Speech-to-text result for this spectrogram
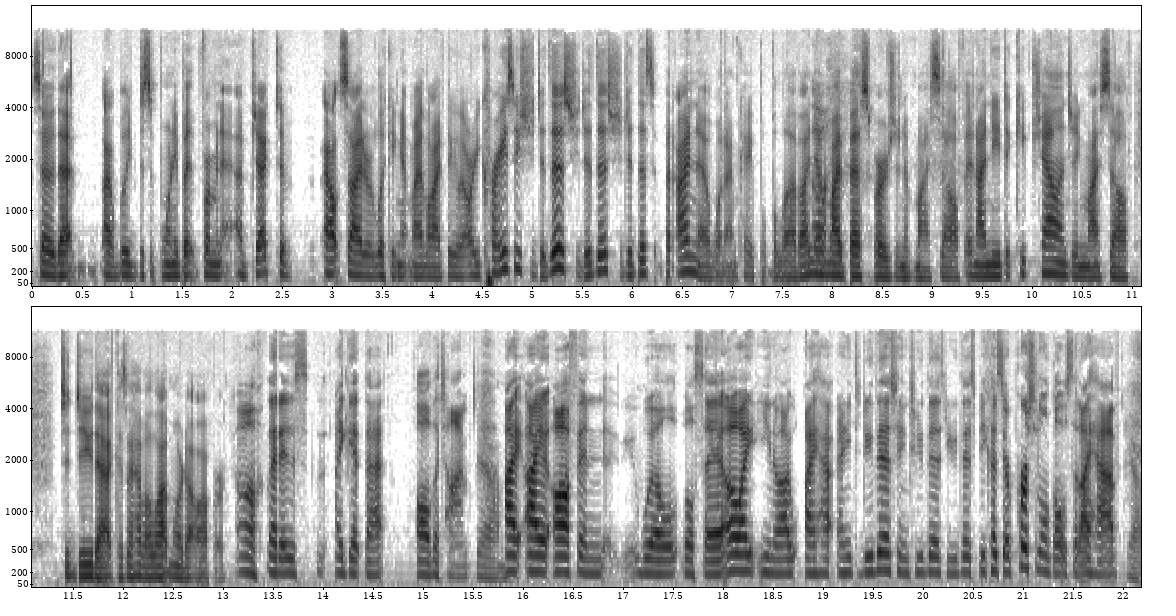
So that I'll be disappointed. But from an objective outsider looking at my life, they go, Are you crazy? She did this, she did this, she did this. But I know what I'm capable of. I know oh. my best version of myself. And I need to keep challenging myself to do that because I have a lot more to offer. Oh, that is, I get that all the time. Yeah. I, I often will will say, oh, I you know I I, ha- I need to do this, I need to do this, do this because they're personal goals that I have. Yeah.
